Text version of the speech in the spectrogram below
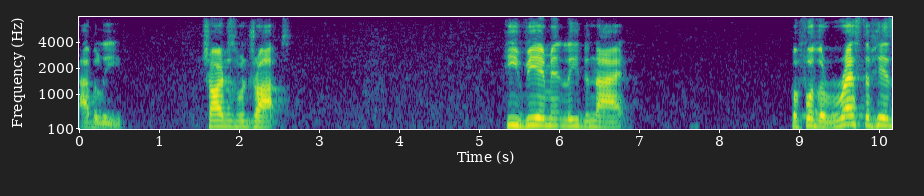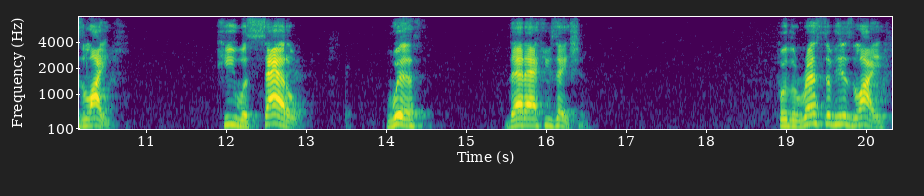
I believe. Charges were dropped. He vehemently denied. But for the rest of his life, he was saddled with that accusation. For the rest of his life,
